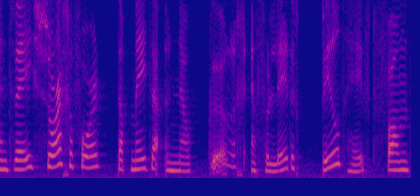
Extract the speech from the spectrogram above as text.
En twee, zorg ervoor dat Meta een nauwkeurig en volledig beeld heeft van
